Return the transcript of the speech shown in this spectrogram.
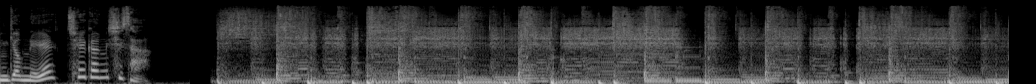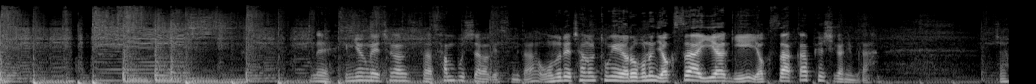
김경래의 최강 시사. 네, 김경래 최강시사 3부 시작하겠습니다. 오늘의 창을 통해 여러분은 역사 이야기, 역사 카페 시간입니다. 자,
